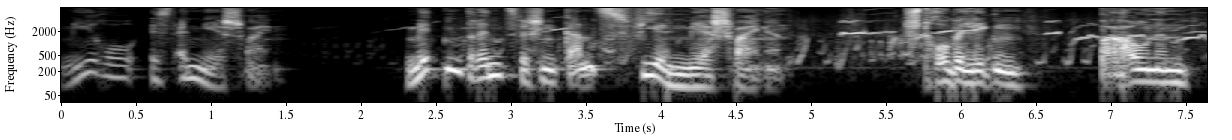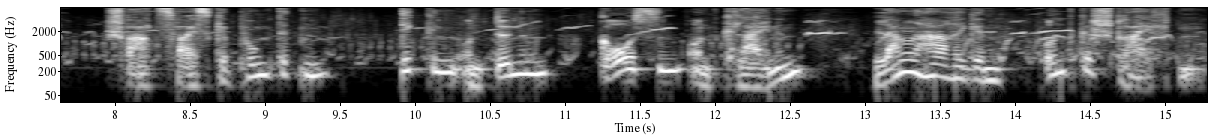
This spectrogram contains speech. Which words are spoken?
Miro ist ein Meerschwein. Mittendrin zwischen ganz vielen Meerschweinen. Strubbeligen, braunen, schwarz-weiß gepunkteten, dicken und dünnen, großen und kleinen, langhaarigen und gestreiften.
